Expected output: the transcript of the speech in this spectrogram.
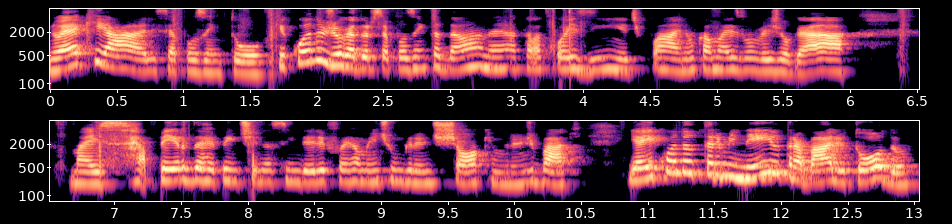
Não é que, ah, ele se aposentou. Porque quando o jogador se aposenta, dá, né, aquela coisinha, tipo, ah, nunca mais vou ver jogar. Mas a perda repentina, assim, dele foi realmente um grande choque, um grande baque. E aí, quando eu terminei o trabalho todo,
